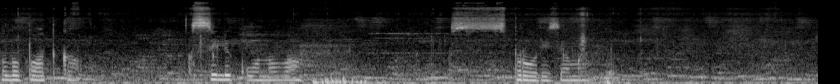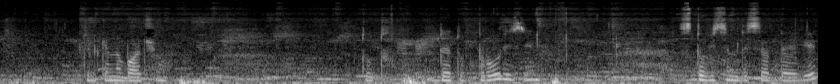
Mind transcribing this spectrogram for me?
Лопатка силіконова з прорізями. Тільки не бачу тут, де тут прорізі. 189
